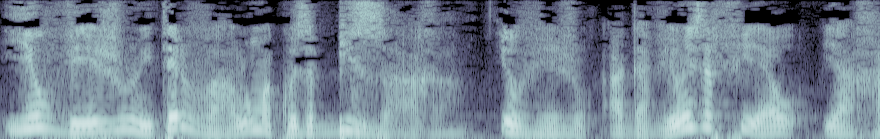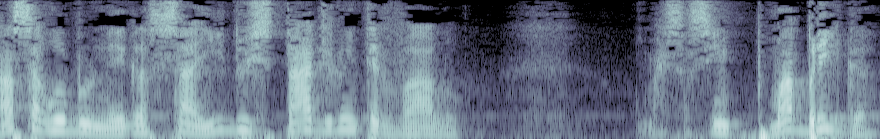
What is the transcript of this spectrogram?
E eu vejo no intervalo uma coisa bizarra. Eu vejo a Gaviões da Fiel e a raça rubro-negra sair do estádio no intervalo. Mas assim, uma briga.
